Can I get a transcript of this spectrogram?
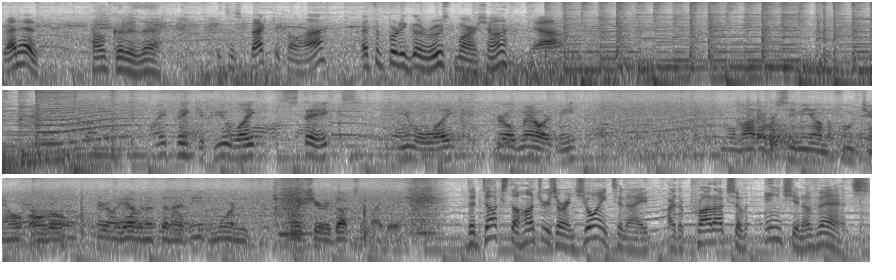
Redhead. How good is that? It's a spectacle, huh? That's a pretty good roost marsh, huh? Yeah. I think if you like steaks, you will like grilled mallard meat. You will not ever see me on the food channel, although fairly evident that I've eaten more than my share of ducks in my day. The ducks the hunters are enjoying tonight are the products of ancient events.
